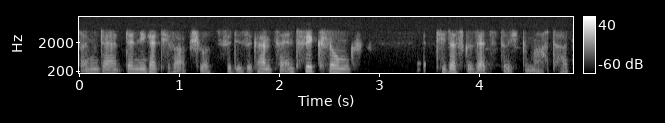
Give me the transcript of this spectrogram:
der, der negative Abschluss für diese ganze Entwicklung, die das Gesetz durchgemacht hat.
